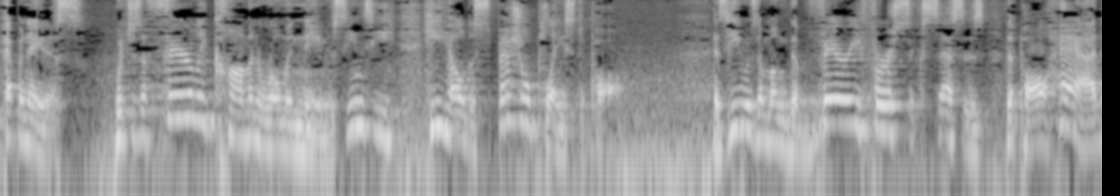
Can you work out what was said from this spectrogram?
Epaenetus, which is a fairly common Roman name. It seems he, he held a special place to Paul, as he was among the very first successes that Paul had,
